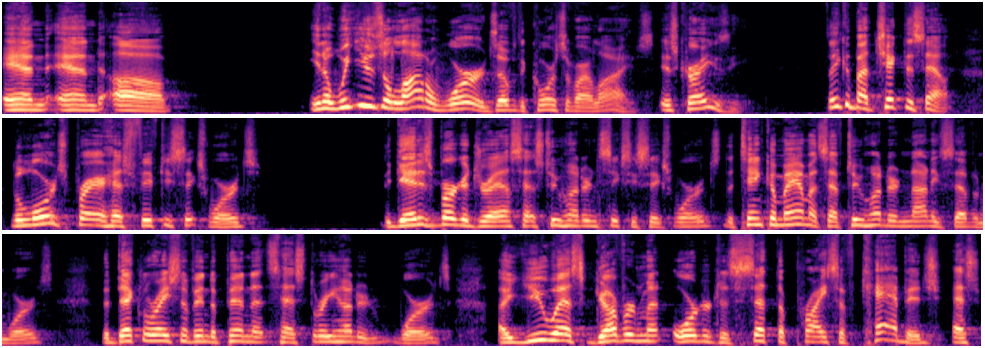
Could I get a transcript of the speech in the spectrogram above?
And, and uh, you know, we use a lot of words over the course of our lives. It's crazy. Think about, check this out. The Lord's Prayer has 56 words. The Gettysburg Address has 266 words. The Ten Commandments have 297 words. The Declaration of Independence has 300 words. A U.S. government order to set the price of cabbage has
